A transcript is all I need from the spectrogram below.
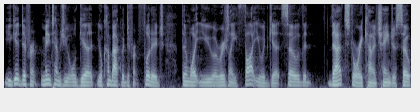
you get different. Many times you will get you'll come back with different footage than what you originally thought you would get. So that that story kind of changes. So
